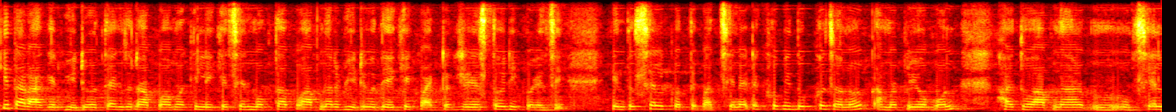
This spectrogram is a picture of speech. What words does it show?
কি তার আগের ভিডিওতে একজন আপু আমাকে লিখেছেন, মুক্তা আপু, আপনার ভিডিও দেখে কয়েকটা ড্রেস তৈরি করেছি, কিন্তু সেল করতে পারছি না। এটা খুবই দুঃখজনক, আমার প্রিয় বোন। হয়তো আপনার সেল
